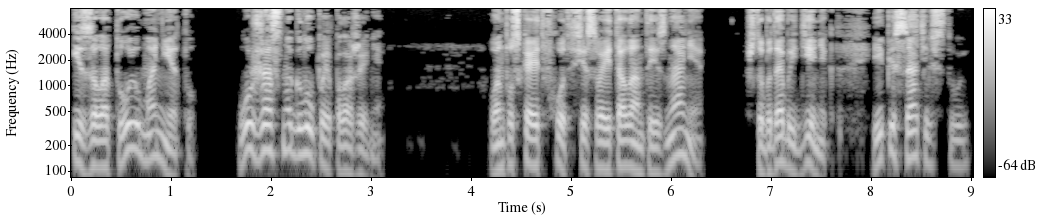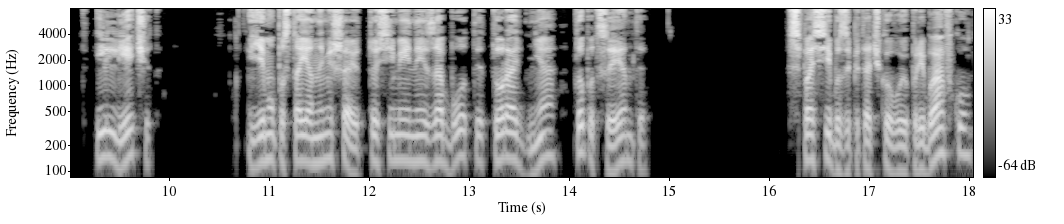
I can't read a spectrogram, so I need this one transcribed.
и золотую монету. Ужасно глупое положение. Он пускает в ход все свои таланты и знания, чтобы добыть денег, и писательствует, и лечит. Ему постоянно мешают то семейные заботы, то родня, то пациенты. Спасибо за пятачковую прибавку,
